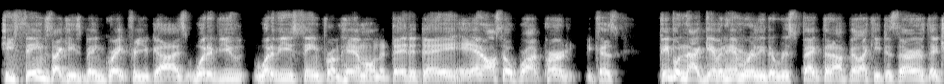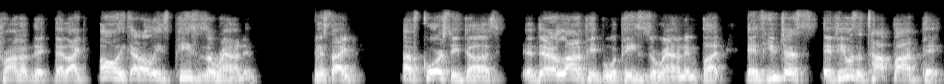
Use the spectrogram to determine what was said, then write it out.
he seems like he's been great for you guys. What have you What have you seen from him on a day to day, and also Brock Purdy? Because people not giving him really the respect that I feel like he deserves. They trying to, they're like, oh, he got all these pieces around him. And it's like, of course he does. There are a lot of people with pieces around him, but if you just, if he was a top five pick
